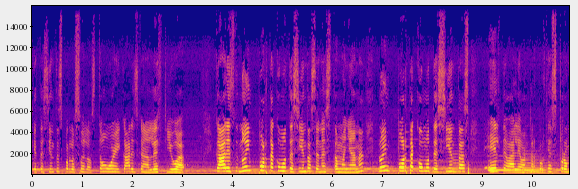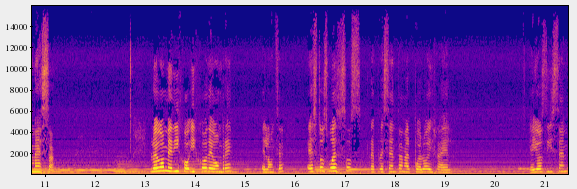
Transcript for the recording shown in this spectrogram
que te sientes por los suelos. Don't worry, God is going to lift you up. No importa cómo te sientas en esta mañana, no importa cómo te sientas, Él te va a levantar porque es promesa. Luego me dijo, hijo de hombre, el 11, estos huesos representan al pueblo de Israel. Ellos dicen,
